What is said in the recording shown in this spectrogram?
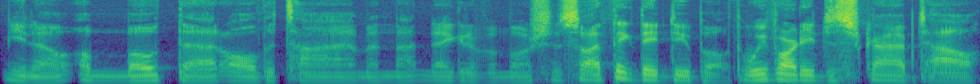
you know emote that all the time and that negative emotion. So I think they do both. We've already described how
